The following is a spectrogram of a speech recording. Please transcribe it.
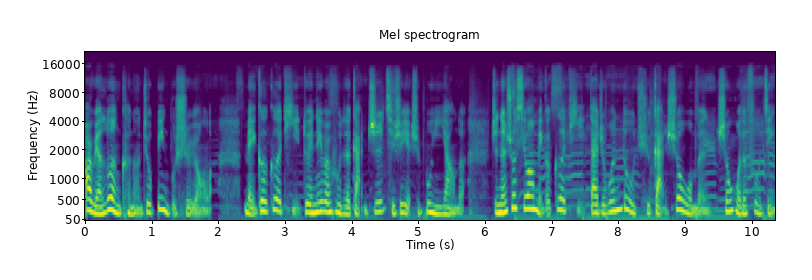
二元论可能就并不适用了。每个个体对 neighborhood 的感知其实也是不一样的。只能说希望每个个体带着温度去感受我们生活的附近，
